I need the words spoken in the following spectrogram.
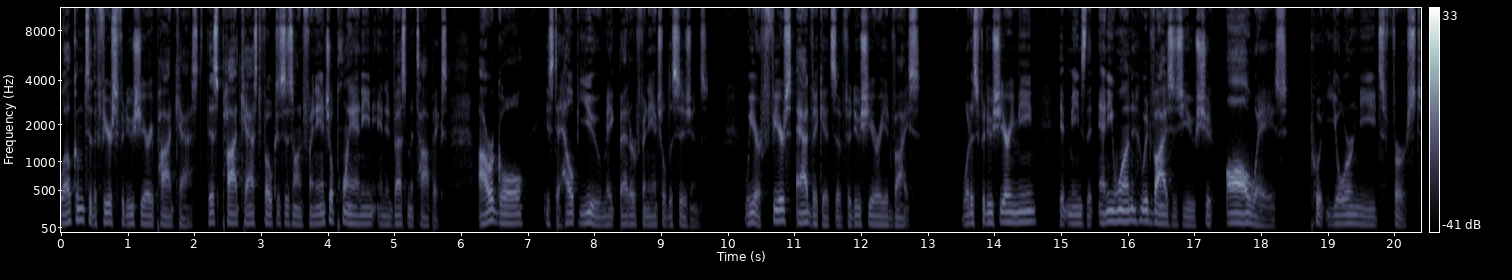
Welcome to the Fierce Fiduciary Podcast. This podcast focuses on financial planning and investment topics. Our goal is to help you make better financial decisions. We are fierce advocates of fiduciary advice. What does fiduciary mean? It means that anyone who advises you should always put your needs first.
